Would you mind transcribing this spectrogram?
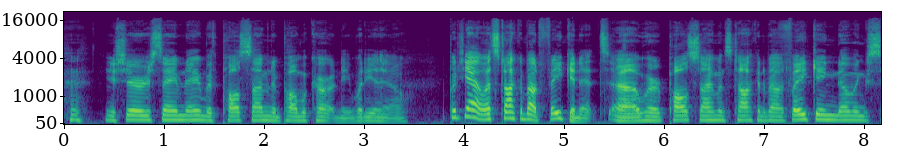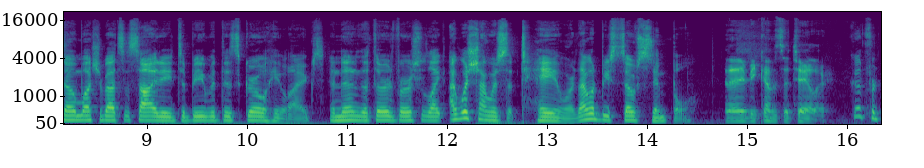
you share your same name with Paul Simon and Paul McCartney. What do you know? But yeah, let's talk about faking it, uh, where Paul Simon's talking about faking knowing so much about society to be with this girl he likes. And then the third verse was like, I wish I was a tailor. That would be so simple. And then he becomes the tailor. Good for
